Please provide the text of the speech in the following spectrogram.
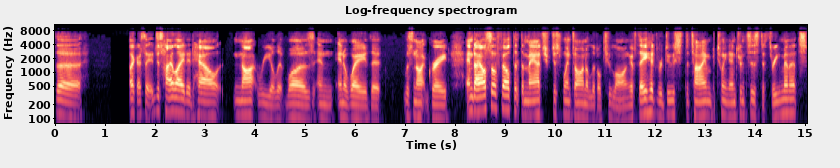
the like I say, it just highlighted how not real it was in in a way that was not great. And I also felt that the match just went on a little too long. If they had reduced the time between entrances to three minutes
